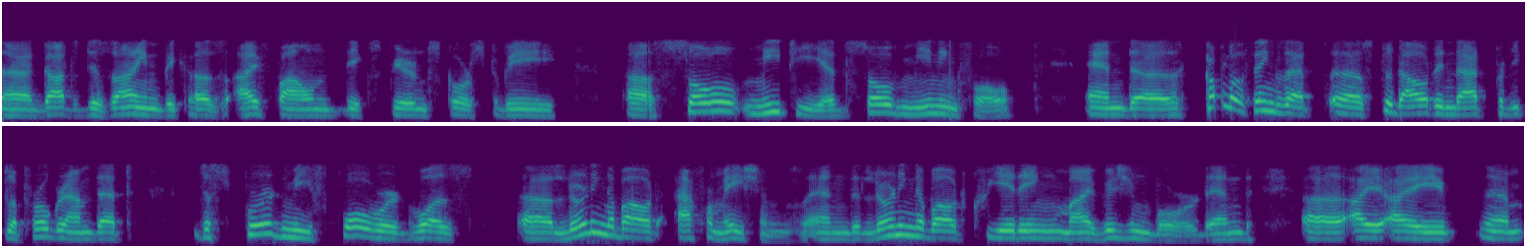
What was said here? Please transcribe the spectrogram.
uh, God's design because I found the experience course to be so meaty and so meaningful and a couple of things that uh, stood out in that particular program that just spurred me forward was uh, learning about affirmations and learning about creating my vision board. And uh, I, I um,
